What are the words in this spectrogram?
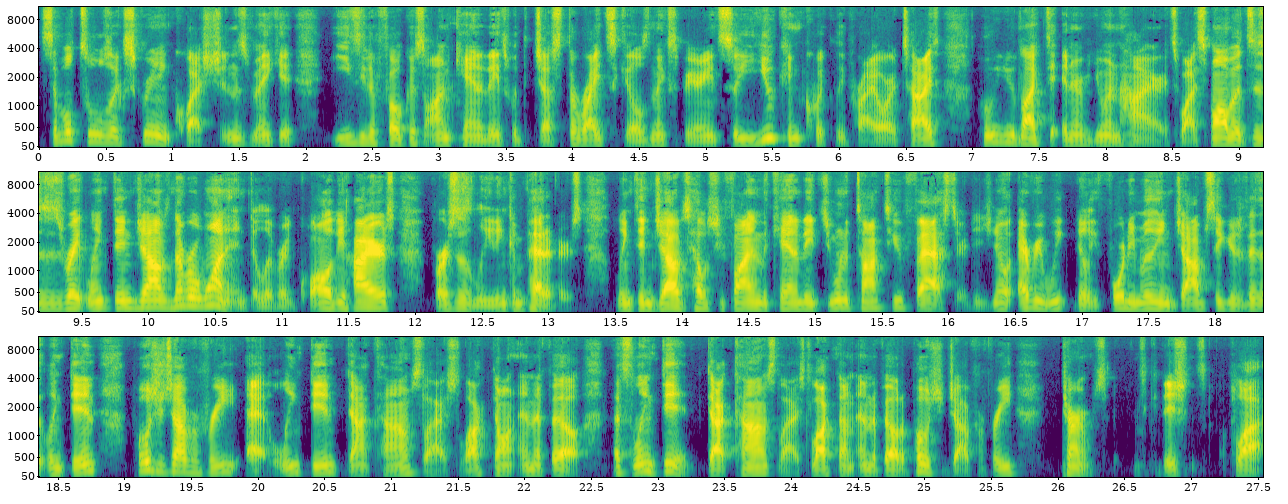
Simple tools like screening questions make it easy to focus on candidates with just the right skills and experience so you can quickly prioritize who you'd like to interview and hire. It's why small businesses rate LinkedIn jobs number one in delivering quality hires versus leading competitors. LinkedIn jobs helps you find the candidates you want to talk to faster. Did you know every week nearly 40 million job seekers visit LinkedIn? Post your job for free at linkedin.com slash locked on NFL. That's linkedin.com slash locked on NFL to post your job for free. Terms and conditions apply.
